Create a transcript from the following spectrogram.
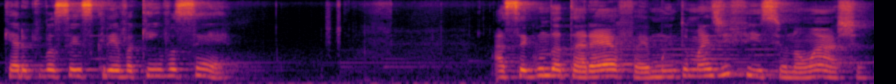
quero que você escreva quem você é. A segunda tarefa é muito mais difícil, não acha?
